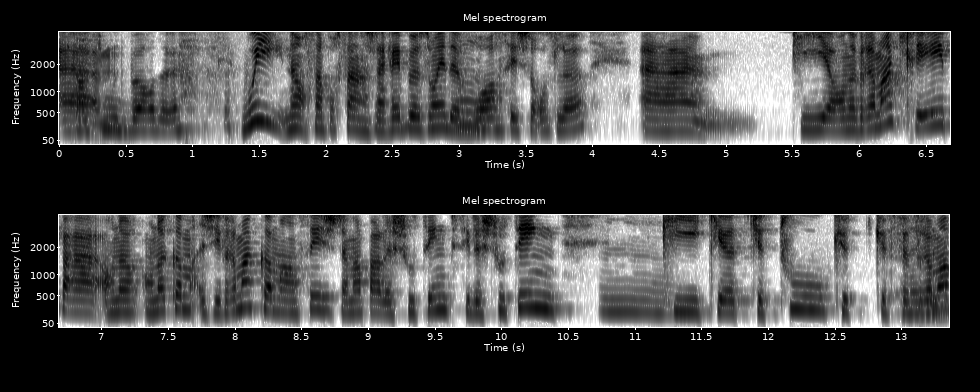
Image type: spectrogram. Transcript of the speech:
un petit mood board. oui, non, 100%. J'avais besoin de voir mmh. ces choses-là. Euh, puis on a vraiment créé par, on a, on a j'ai vraiment commencé justement par le shooting. Puis c'est le shooting mmh. qui, qui, a, tout, qui, qui fait vraiment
